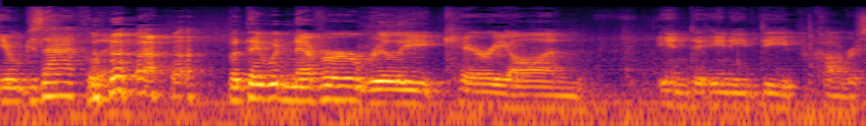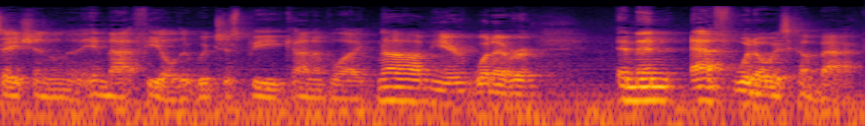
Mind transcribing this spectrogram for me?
Exactly. but they would never really carry on into any deep conversation in that field. It would just be kind of like, no, I'm here, whatever. And then F would always come back.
